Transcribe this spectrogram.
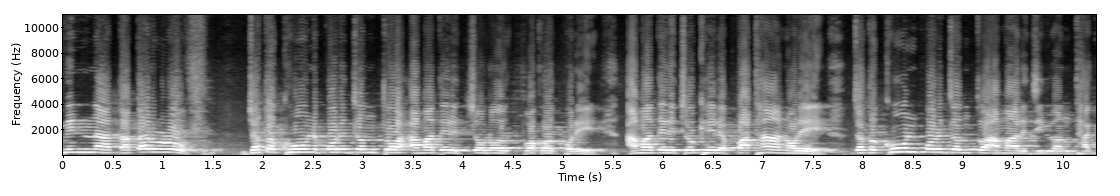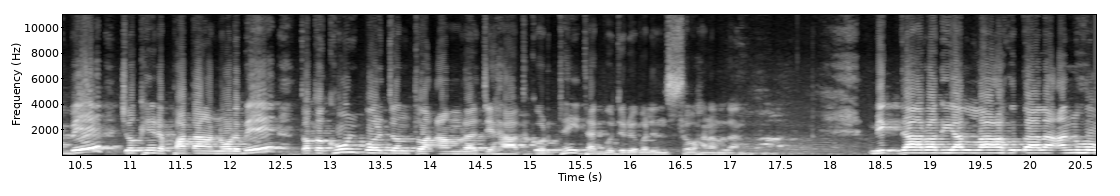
মিন্না তাতাররুফ। যতক্ষণ পর্যন্ত আমাদের চলক পকট পড়ে, আমাদের চোখের পাতা নড়ে, যতক্ষণ পর্যন্ত আমার জীবন থাকবে, চোখের পাতা নড়বে, ততক্ষণ পর্যন্ত আমরা জেহাদ করতেই থাকব। জুড়ে বলেন সোহানাল্লাহ মিকদার রাদিয়াল্লাহু তাআলা আনহু,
